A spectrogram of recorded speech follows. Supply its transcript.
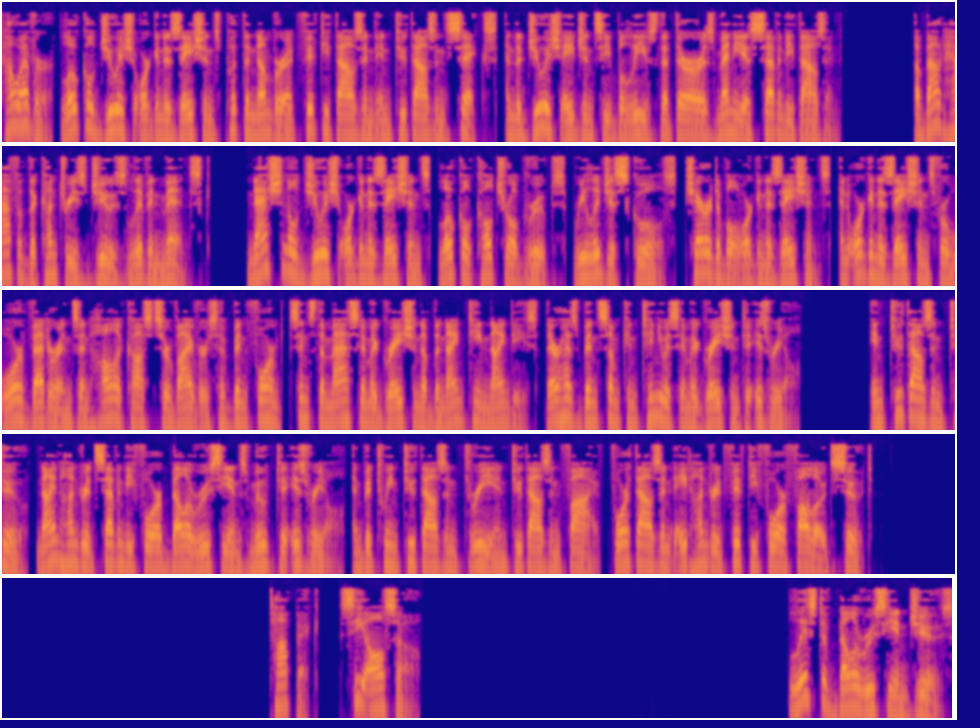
However, local Jewish organizations put the number at 50,000 in 2006, and the Jewish Agency believes that there are as many as 70,000. About half of the country's Jews live in Minsk. National Jewish organizations, local cultural groups, religious schools, charitable organizations, and organizations for war veterans and Holocaust survivors have been formed. Since the mass immigration of the 1990s, there has been some continuous immigration to Israel. In 2002, 974 Belarusians moved to Israel, and between 2003 and 2005, 4,854 followed suit. See also. List of Belarusian Jews.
